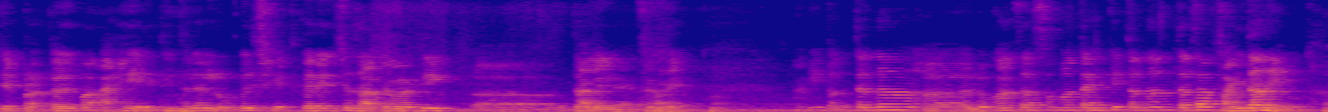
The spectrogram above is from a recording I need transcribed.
जे प्रकल्प आहे तिथल्या लोकल शेतकऱ्यांच्या जागेवरती झालेले आहे सगळे. आणि पण त्यांना लोकांचं असं मत आहे की त्यांना त्याचा फायदा नाही होत.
